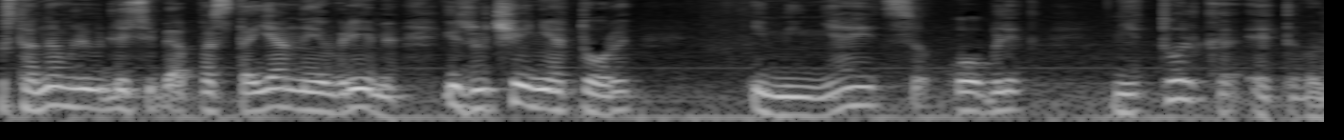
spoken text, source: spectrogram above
устанавливают для себя постоянное время изучения Торы, и меняется облик – не только этого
